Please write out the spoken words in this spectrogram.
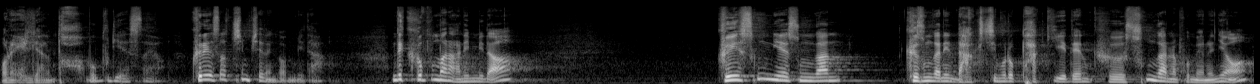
오늘 엘리야는 너무 무리했어요. 그래서 침체된 겁니다. 근데 그것뿐만 아닙니다. 그의 승리의 순간, 그 순간이 낙심으로 바뀌게 된 그 순간을 보면은요,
